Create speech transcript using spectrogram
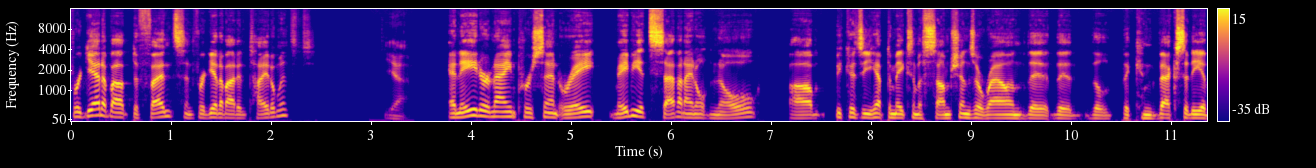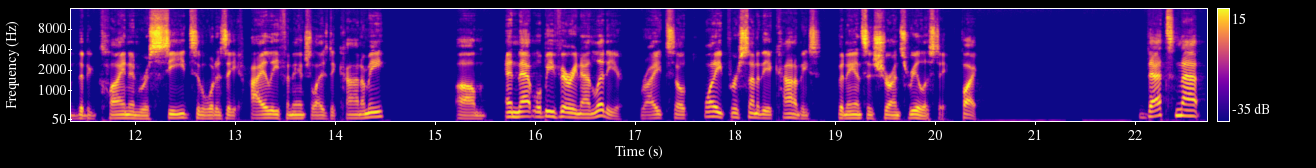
Forget about defense and forget about entitlements. Yeah. An 8 or 9% rate, maybe it's 7, I don't know, um, because you have to make some assumptions around the, the, the, the convexity of the decline in receipts in what is a highly financialized economy. Um, and that will be very nonlinear, right? So 20% of the economy is finance, insurance, real estate. Fine. That's not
